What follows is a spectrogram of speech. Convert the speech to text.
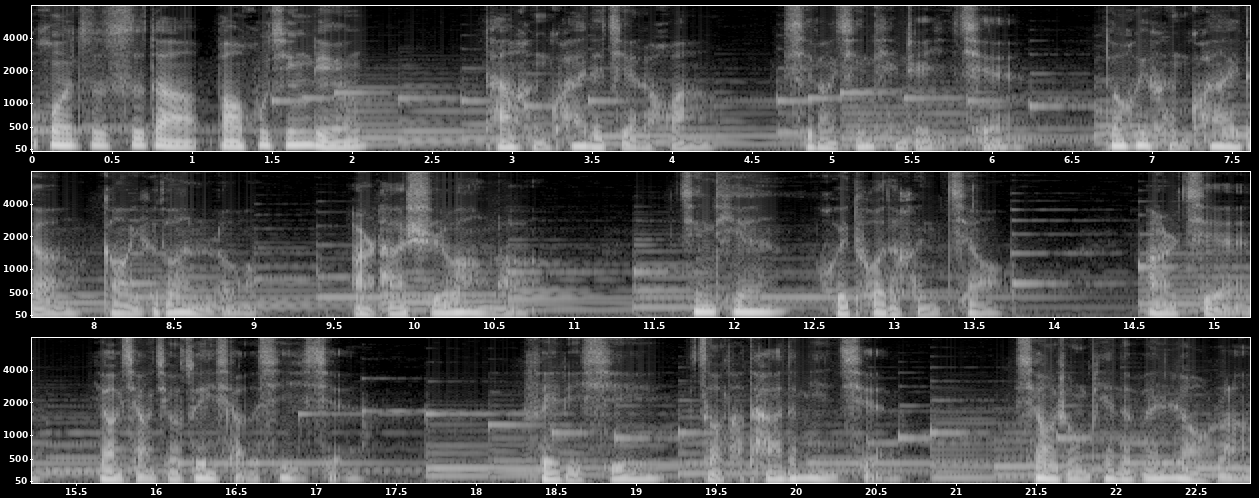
或自私的保护精灵。”他很快的接了话，希望今天这一切都会很快的告一个段落。而他失望了，今天会拖得很久，而且要讲究最小的细节。费里希走到他的面前，笑容变得温柔了。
